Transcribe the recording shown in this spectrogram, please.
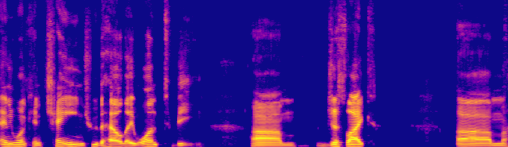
anyone can change who the hell they want to be. Um, just like um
